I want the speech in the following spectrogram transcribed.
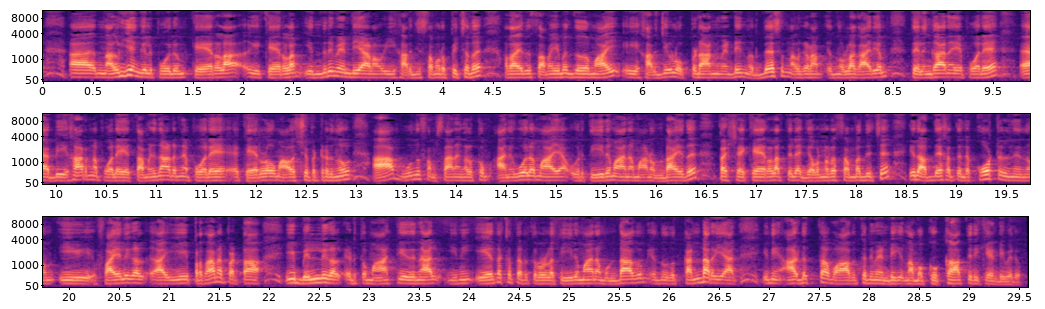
നൽകിയെങ്കിൽ പോലും കേരള കേരളം എന്തിനു വേണ്ടിയാണോ ഈ ഹർജി സമർപ്പിച്ചത്? അതായത് സമയബന്ധിതമായി ഈ ഹർജികൾ ഒപ്പിടാൻ വേണ്ടി നിർദ്ദേശം നൽകണം എന്നുള്ള കാര്യം തെലങ്കാനയെ പോലെ ബീഹാറിനെ പോലെ തമിഴ്നാടിനെ പോലെ കേരളവും ആവശ്യപ്പെട്ടിരുന്നു. ആ മൂന്ന് സംസ്ഥാനങ്ങൾക്കും അനുകൂലമായ ഒരു തീരുമാനമാണ് ഉണ്ടായത്. പക്ഷേ കേരളത്തിലെ ഗവർണറെ സംബന്ധിച്ച് ഇത് അദ്ദേഹത്തിന്റെ കോർട്ടിൽ നിന്നും ഈ ഫയലുകൾ ഈ പ്രധാനപ്പെട്ട ഈ ബില്ലുകൾ എടുത്തു മാറ്റിയതിനാൽ ഇനി ഏതൊക്കെ തരത്തിലുള്ള തീരുമാനമുണ്ടാകും എന്നത് കണ്ടറിയാൻ ഇനി അടുത്ത വാദത്തിന് വേണ്ടി നമുക്ക് കാത്തിരിക്കേണ്ടി വരും.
